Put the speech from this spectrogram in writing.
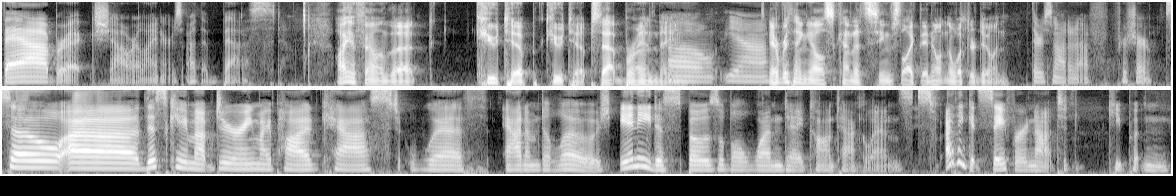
fabric shower liners are the best. I have found that Q-tip Q-tips, that brand name, oh yeah everything else kind of seems like they don't know what they're doing. there's not enough for sure. So uh, this came up during my podcast with Adam Deloge. Any disposable one day contact lens. I think it's safer not to keep putting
